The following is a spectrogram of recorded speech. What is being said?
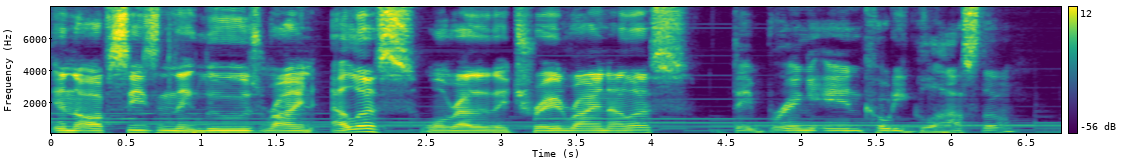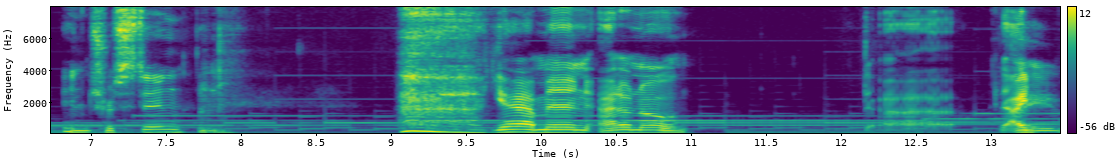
In the offseason, they lose Ryan Ellis. Well, rather, they trade Ryan Ellis. They bring in Cody Glass, though. Interesting. yeah, man. I don't know. Uh, I,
